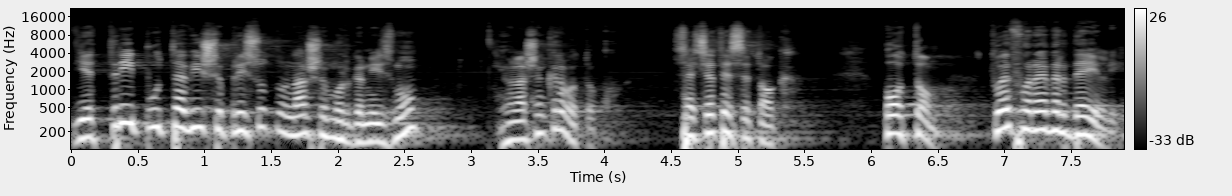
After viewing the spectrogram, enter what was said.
je tri puta više prisutno u našem organizmu i u našem krvotoku. Sećate se toga. Potom, tu je Forever Daily.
